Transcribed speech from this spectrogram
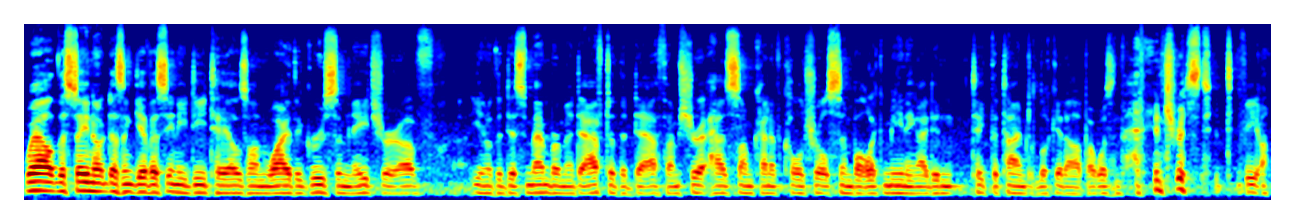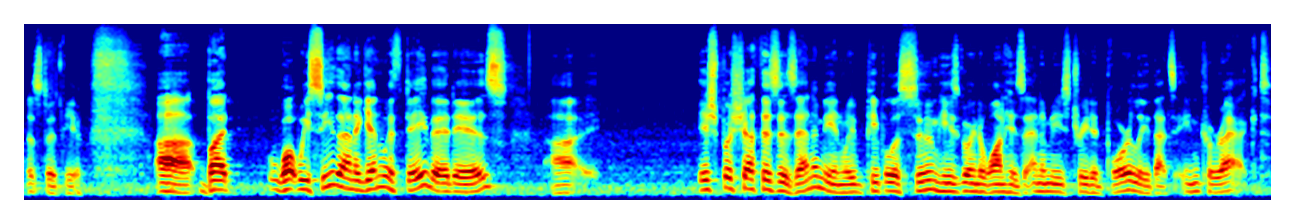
Well, the stay note doesn't give us any details on why the gruesome nature of you know the dismemberment after the death. I'm sure it has some kind of cultural symbolic meaning. I didn't take the time to look it up. I wasn't that interested, to be honest with you. Uh, but what we see then again with David is uh, Ishbosheth is his enemy, and we, people assume he's going to want his enemies treated poorly. That's incorrect.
